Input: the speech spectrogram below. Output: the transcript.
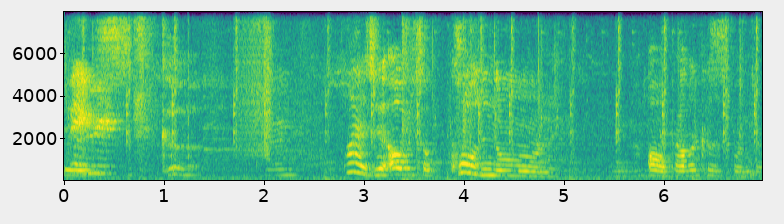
Good. Why is it always so cold in the morning? Oh, probably because it's winter.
